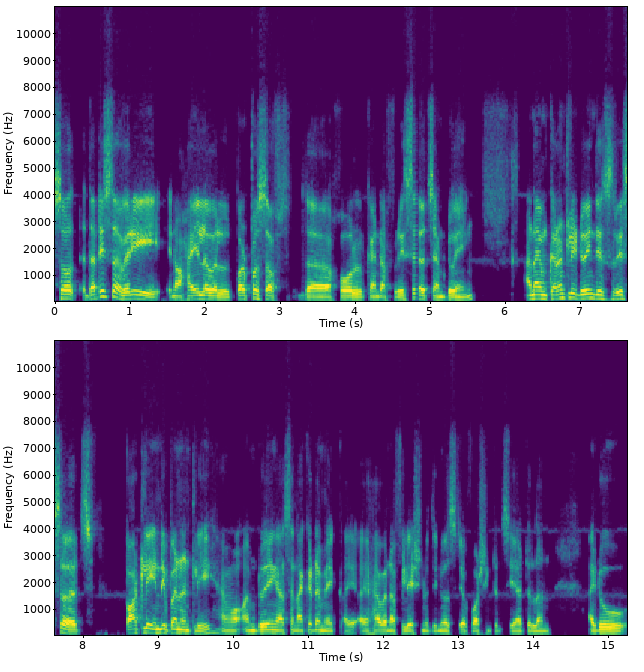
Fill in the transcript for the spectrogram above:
So that is a very you know high level purpose of the whole kind of research I'm doing. And I'm currently doing this research partly independently. I'm, I'm doing as an academic. I, I have an affiliation with the University of Washington, Seattle, and I do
